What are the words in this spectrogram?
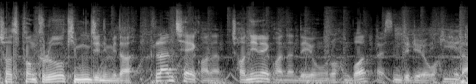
저스펀크루 김웅진입니다. 플란체에 관한 전인에 관한 내용으로 한번 말씀드리려고 합니다.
